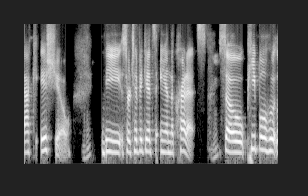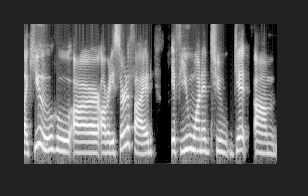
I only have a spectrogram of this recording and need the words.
back issue Mhm. the certificates and the credits. Mm-hmm. So people who like you who are already certified, if you wanted to get um,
